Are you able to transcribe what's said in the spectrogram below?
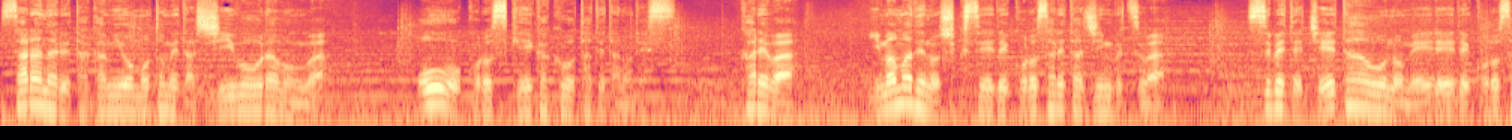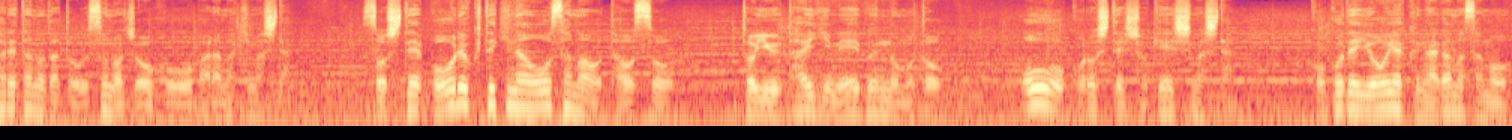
さらなる高みを求めたシーウォーラウォンは王を殺す計画を立てたのです。彼は今までの粛清で殺された人物は全てチェーター王の命令で殺されたのだと嘘の情報をばらまきました。そして暴力的な王様を倒そうという大義名分のもと王を殺して処刑しました。ここでようやく長政も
